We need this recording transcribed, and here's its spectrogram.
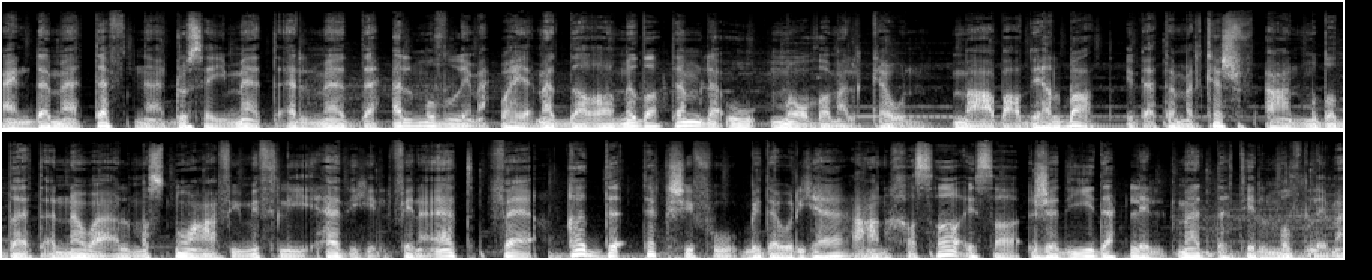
عندما تفنى جسيمات المادة المظلمة وهي مادة غامضة تملأ معظم الكون مع بعضها البعض. إذا تم الكشف عن مضادات النواة المصنوعة في مثل هذه الفناءات فقد تكشف بدورها عن خصائص جديدة للمادة المظلمة.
